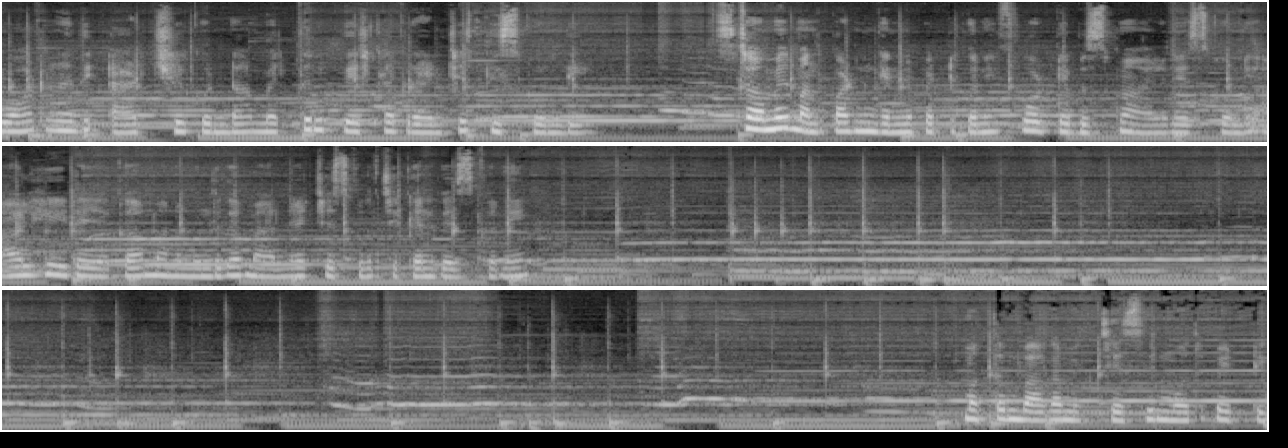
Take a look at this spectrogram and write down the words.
వాటర్ అనేది యాడ్ చేయకుండా మెత్తని పేస్ట్లా గ్రైండ్ చేసి తీసుకోండి. స్టవ్ మీద మందపాటిని గిన్నె పెట్టుకొని ఫోర్ టేబుల్ స్పూన్ ఆయిల్ వేసుకోండి. ఆయిల్ హీట్ అయ్యాక మనం ముందుగా మ్యారినేట్ చేసుకున్న చికెన్ వేసుకొని మొత్తం బాగా మిక్స్ చేసి మూత పెట్టి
